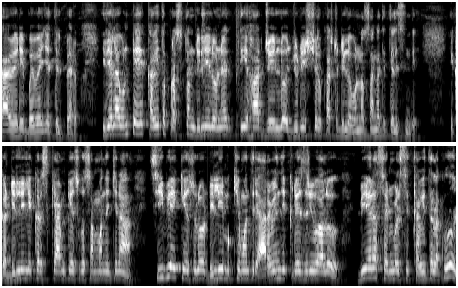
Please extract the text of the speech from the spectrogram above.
కావేరి బవేజా తెలిపారు. ఇదిలా ఉంటే కవిత ప్రస్తుతం ఢిల్లీలోనే తీహార్ జైల్లో జ్యుడిషియల్ కస్టడీలో ఉన్న సంగతి తెలిసింది. ఇక ఢిల్లీ లిక్కర్ స్కామ్ కేసుకు సంబంధించిన సిబిఐ కేసులో ఢిల్లీ ముఖ్యమంత్రి అరవింద్ కేజ్రీవాల్ బీఆర్ఎస్ ఎమ్మెల్సీ కవితలకు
